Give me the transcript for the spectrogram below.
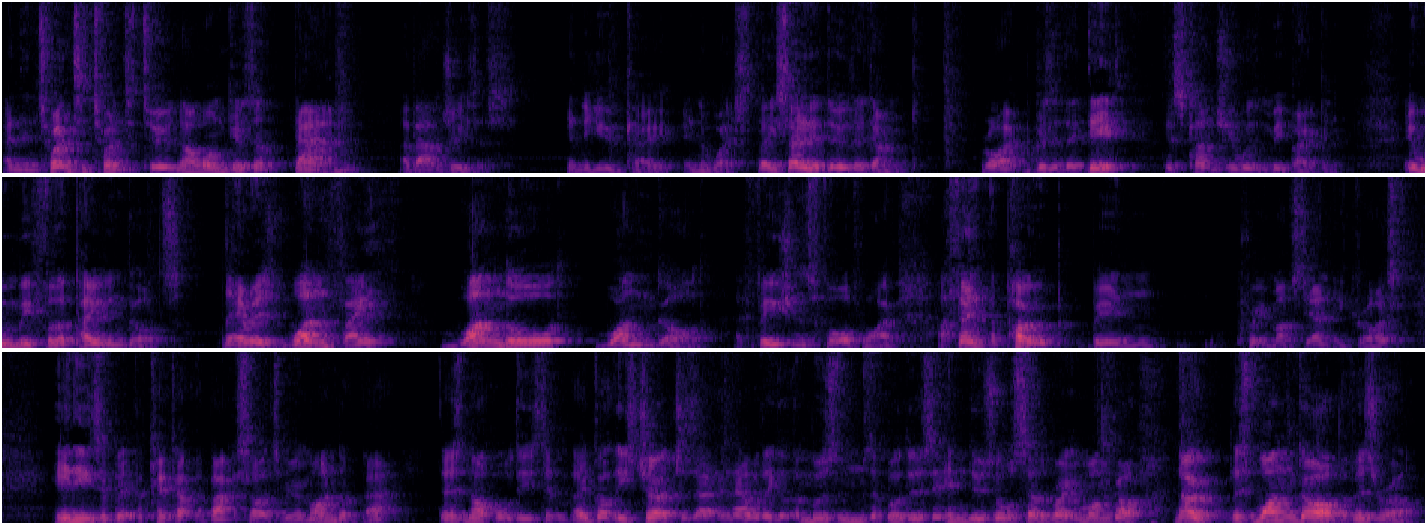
And in 2022, no one gives a damn about Jesus in the UK, in the West. They say they do, they don't, right? Because if they did, this country wouldn't be pagan. It wouldn't be full of pagan gods. There is one faith, one Lord, one God. Ephesians 4 5. I think the Pope, being pretty much the Antichrist, he needs a bit of a kick up the backside to be reminded of that. There's not all these different. They've got these churches out there now where they've got the Muslims, the Buddhists, the Hindus all celebrating one God. No, there's one God of Israel.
